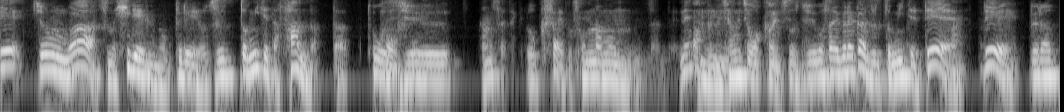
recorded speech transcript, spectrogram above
で、ジョンは、そのヒレルのプレイをずっと見てたファンだった。当時10、何歳だっけ ?6 歳とかそんなもんなんだよね。あ、めちゃめちゃ若いですそう、ね。15歳ぐらいからずっと見てて、はで、ブラッ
